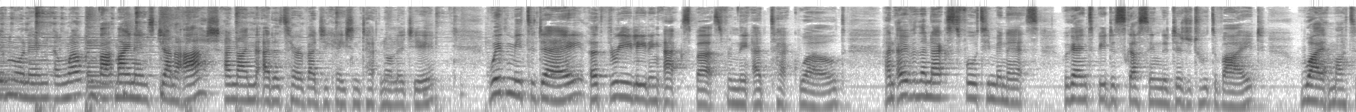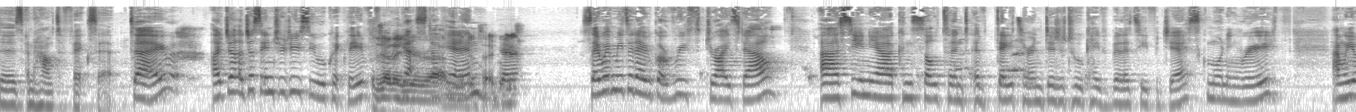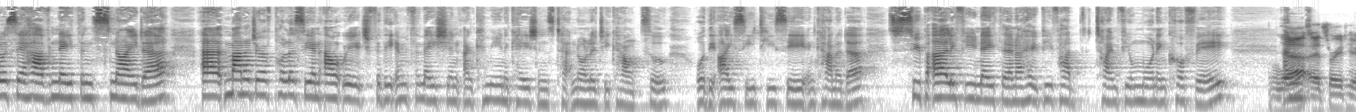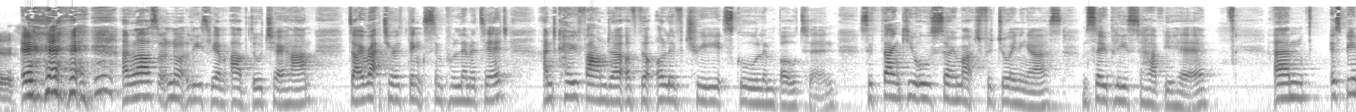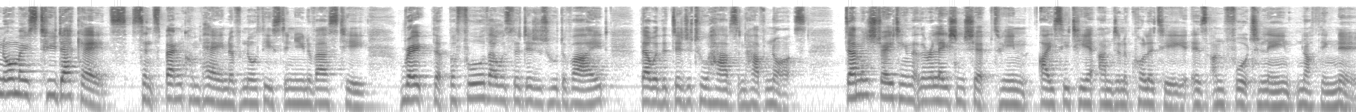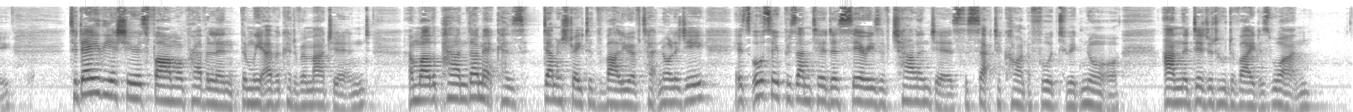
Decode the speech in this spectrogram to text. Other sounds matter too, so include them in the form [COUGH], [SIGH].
Good morning and welcome back. My name's Jenna Ash and I'm the editor of Education Technology. With me today are three leading experts from the EdTech world. And over the next 40 minutes, we're going to be discussing the digital divide, why it matters, and how to fix it. So, I'll just introduce you all quickly before Jenna, we get stuck um, in. So with me today, we've got Ruth Drysdale, uh, Senior Consultant of Data and Digital Capability for JISC. Morning, Ruth. And we also have Nathan Snyder, uh, Manager of Policy and Outreach for the Information and Communications Technology Council, or the ICTC in Canada. Super early for you, Nathan. I hope you've had time for your morning coffee. Yeah, And- it's right here. [LAUGHS] and last but not least, we have Abdul Chohan, Director of Think Simple Limited and co founder of the Olive Tree School in Bolton. So, thank you all so much for joining us. I'm so pleased to have you here. Um, it's been almost two decades since Ben Compaine of Northeastern University wrote that before there was the digital divide, there were the digital haves and have nots, demonstrating that the relationship between ICT and inequality is unfortunately nothing new. Today, the issue is far more prevalent than we ever could have imagined. And while the pandemic has demonstrated the value of technology, it's also presented a series of challenges the sector can't afford to ignore, and the digital divide is one.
